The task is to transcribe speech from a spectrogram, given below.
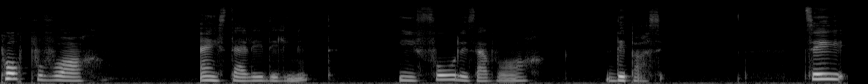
pour pouvoir installer des limites, il faut les avoir dépassées. Tu sais,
